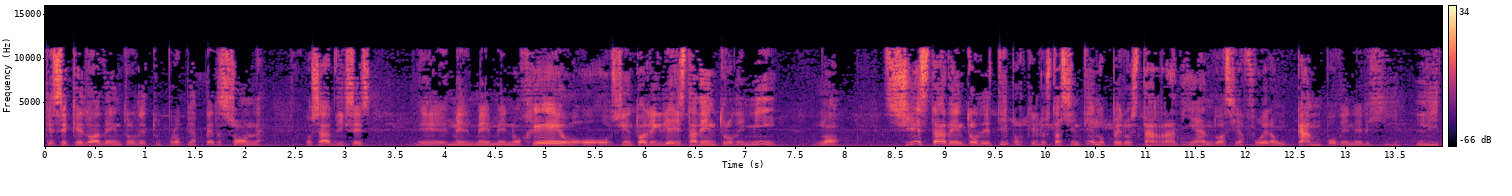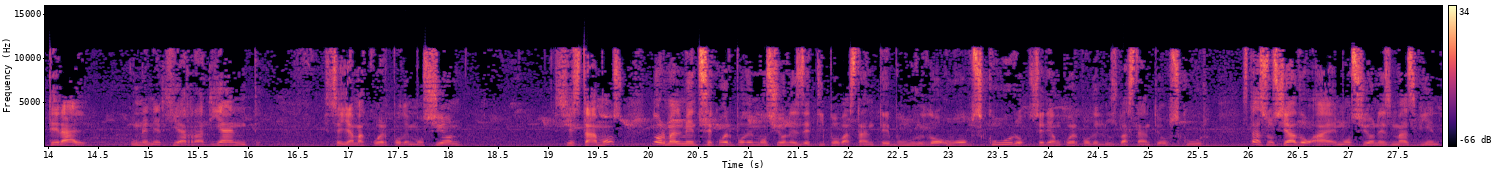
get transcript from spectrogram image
que se quedó adentro de tu propia persona. O sea, dices, eh, me, enojé o, o siento alegría y está dentro de mí. No, sí está dentro de ti porque lo estás sintiendo, pero está radiando hacia afuera un campo de energía, literal, una energía radiante. Se llama cuerpo de emoción. Si estamos, normalmente ese cuerpo de emoción es de tipo bastante burdo u oscuro, sería un cuerpo de luz bastante oscuro. Está asociado a emociones más bien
